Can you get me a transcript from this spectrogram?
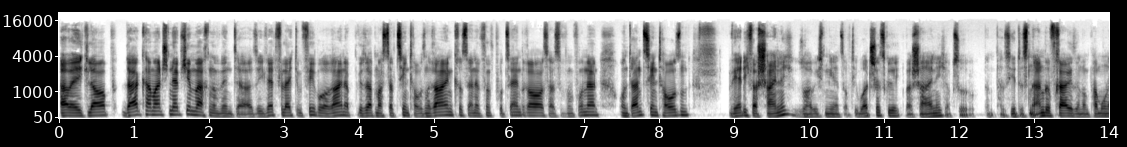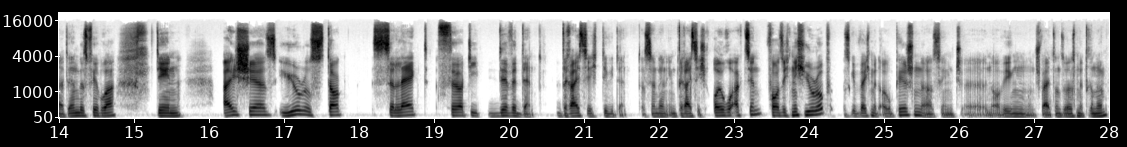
Aber ich glaube, da kann man Schnäppchen machen im Winter. Also ich werde vielleicht im Februar rein, habe gesagt, machst da 10.000 rein, kriegst deine 5% raus, hast du 500 und dann 10.000 werde ich wahrscheinlich, so habe ich es mir jetzt auf die Watchlist gelegt, wahrscheinlich, ob so dann passiert ist, eine andere Frage, sind noch ein paar Monate hin bis Februar, den iShares Eurostock Select 30 Dividend. 30 Dividend. Das sind dann eben 30 Euro Aktien. Vorsicht, nicht Europe. Es gibt welche mit europäischen, da ist eben äh, Norwegen und Schweiz und sowas mit drin.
